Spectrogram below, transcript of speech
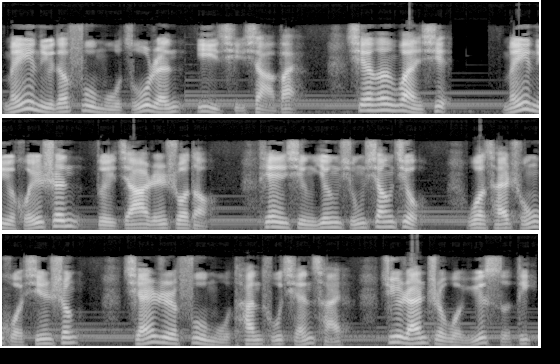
美女的父母族人一起下拜，千恩万谢。美女回身对家人说道：“天性英雄相救，我才重获新生。前日父母贪图钱财。”居然置我于死地！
